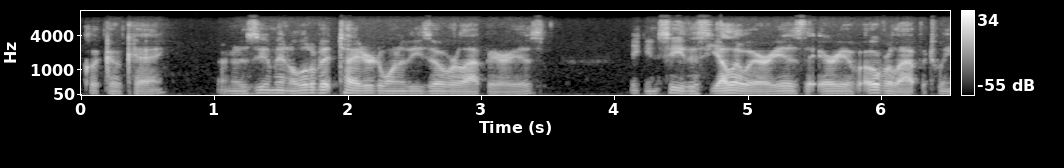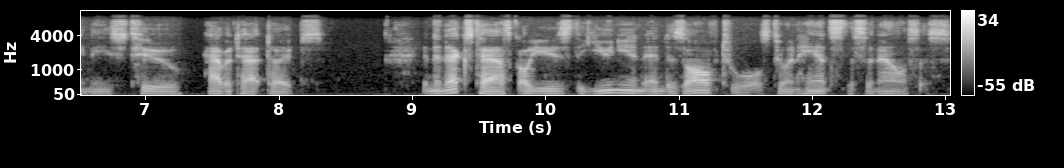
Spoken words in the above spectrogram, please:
Click OK. I'm going to zoom in a little bit tighter to one of these overlap areas. You can see this yellow area is the area of overlap between these two habitat types. In the next task, I'll use the union and dissolve tools to enhance this analysis.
